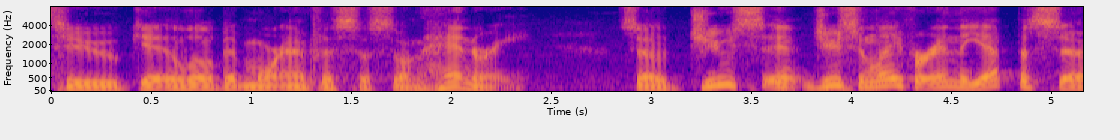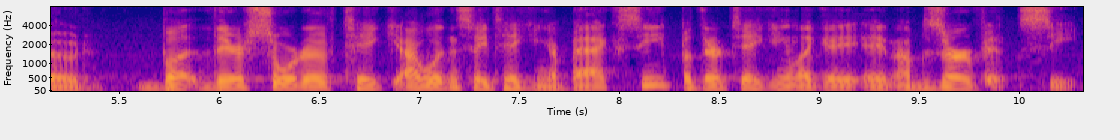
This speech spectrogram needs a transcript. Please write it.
to get a little bit more emphasis on Henry. So Juice and Juice and Leif are in the episode, but they're sort of taking I wouldn't say taking a back seat, but they're taking like a, an observant seat.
